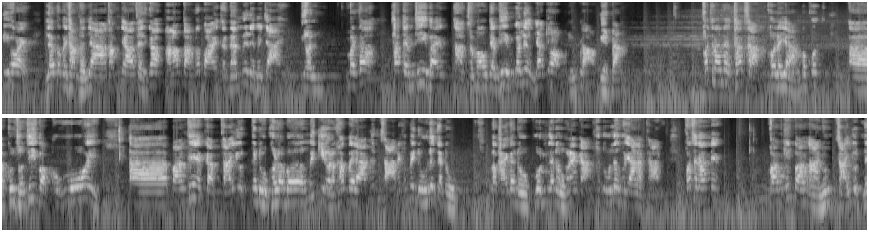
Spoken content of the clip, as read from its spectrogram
พี่อ้อย แล้วก็ไปทำสัญญาทำสัญญาเสร็จก็รับตังค์เข้าไปแต่ดันไม่ได้ไปจ่ายเงิน มันก็ถ้าเต็มที่ไปอาจจะมองเต็มที่มันก็เรื่องยักยอกหรือเปล่าเบียดบังเพราะฉะนั้นเนี่ยทักษะคนละอย่างบางคน คุณสนที่บอกโอ้โหยปางเทพกับสายหยุดกระดูกคนละเบอร์ไม่เกี่ยวหรอกครับ เวลาขึ้นศาลเนี่ยเขาไปดูเรื่องกระดูกว่าใครกระดูกคุณกระดูกอะไรต่างเขาดูเรื่องพยานหลักฐาน เพราะฉะนั้นเนี่ยความคิดความอ่านสายหยุดใน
